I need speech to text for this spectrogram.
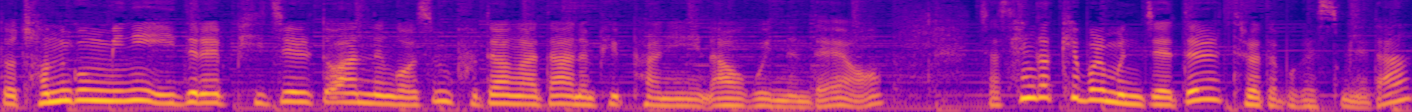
또 전 국민이 이들의 빚을 떠안는 것은 부당하다 하는 비판이 나오고 있는데요. 자, 생각해 볼 문제들 들여다보겠습니다.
